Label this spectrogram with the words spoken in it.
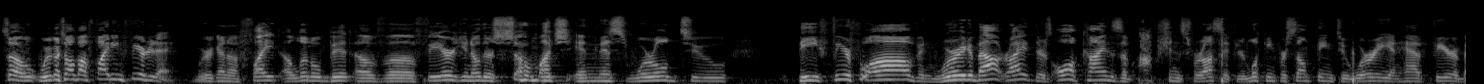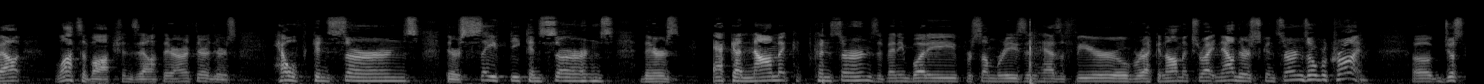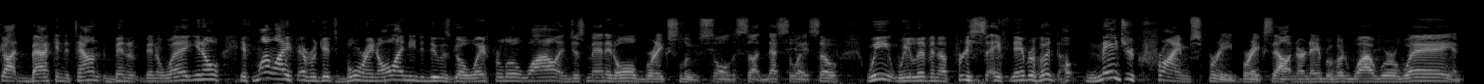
So we're going to talk about fighting fear today. We're going to fight a little bit of uh, fear. You know, there's so much in this world to be fearful of and worried about, right? There's all kinds of options for us if you're looking for something to worry and have fear about. Lots of options out there, aren't there? There's health concerns, there's safety concerns, there's economic concerns. If anybody, for some reason, has a fear over economics right now, there's concerns over crime uh, just got back into town, been been away. You know, if my life ever gets boring, all I need to do is go away for a little while, and just man, it all breaks loose all of a sudden. That's the way. So we we live in a pretty safe neighborhood. Major crime spree breaks out in our neighborhood while we're away, and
